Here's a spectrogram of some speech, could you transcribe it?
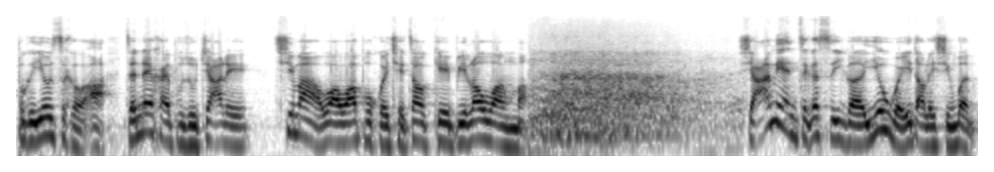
不过有时候啊，真的还不如假的，起码娃娃不会去找隔壁老王嘛。下面这个是一个有味道的新闻。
